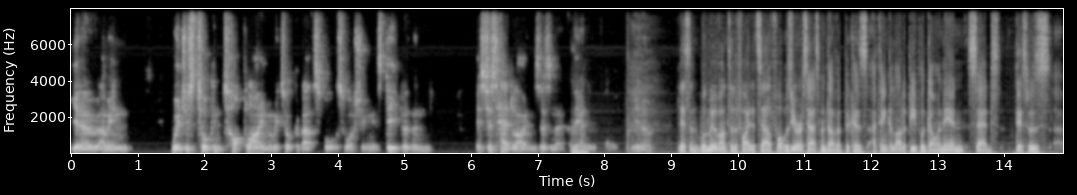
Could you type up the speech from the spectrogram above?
You know, I mean, we're just talking top line when we talk about sports washing. It's deeper than it's just headlines, isn't it? At the mm. end of the day, you know. Listen, we'll move on to the fight itself. What was your assessment of it? Because I think a lot of people going in said this was. Uh,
